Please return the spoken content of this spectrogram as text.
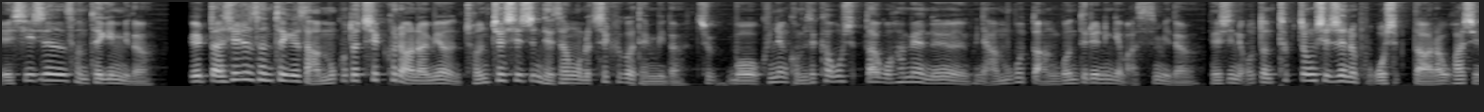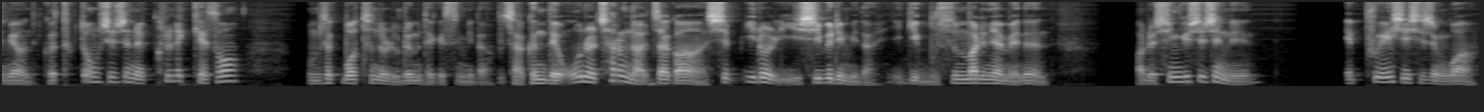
네, 시즌 선택입니다. 일단 시즌 선택에서 아무것도 체크를 안 하면 전체 시즌 대상으로 체크가 됩니다. 즉, 뭐, 그냥 검색하고 싶다고 하면은 그냥 아무것도 안 건드리는 게 맞습니다. 대신에 어떤 특정 시즌을 보고 싶다라고 하시면 그 특정 시즌을 클릭해서 검색 버튼을 누르면 되겠습니다. 자, 근데 오늘 촬영 날짜가 11월 20일입니다. 이게 무슨 말이냐면은 바로 신규 시즌인 FAC 시즌과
